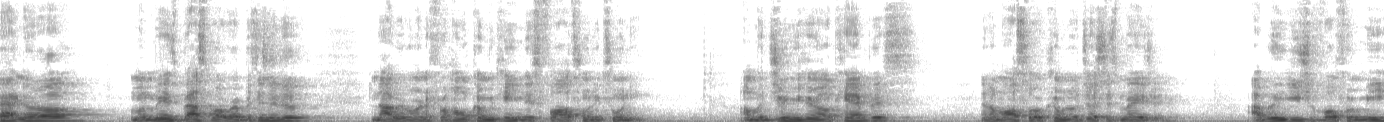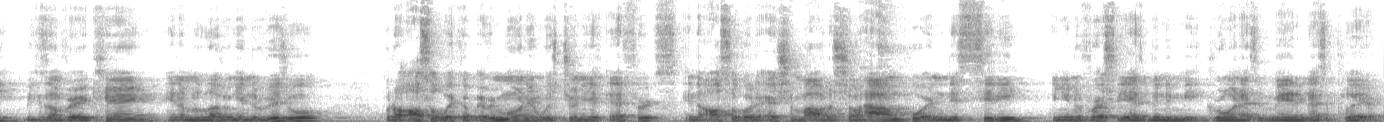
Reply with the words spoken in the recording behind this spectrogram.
Zach Nutall. I'm a men's basketball representative, and I'll be running for Homecoming King this fall 2020. I'm a junior here on campus, and I'm also a criminal justice major. I believe you should vote for me because I'm very caring and I'm a loving individual, but I also wake up every morning with strenuous efforts and I also go the extra mile to show how important this city and university has been to me growing as a man and as a player.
